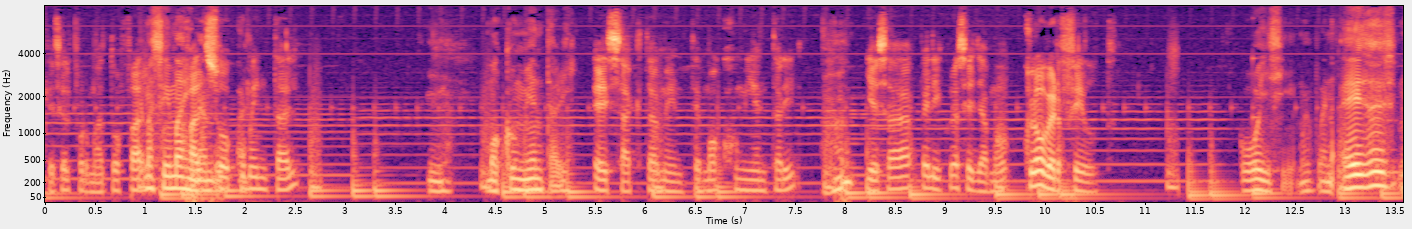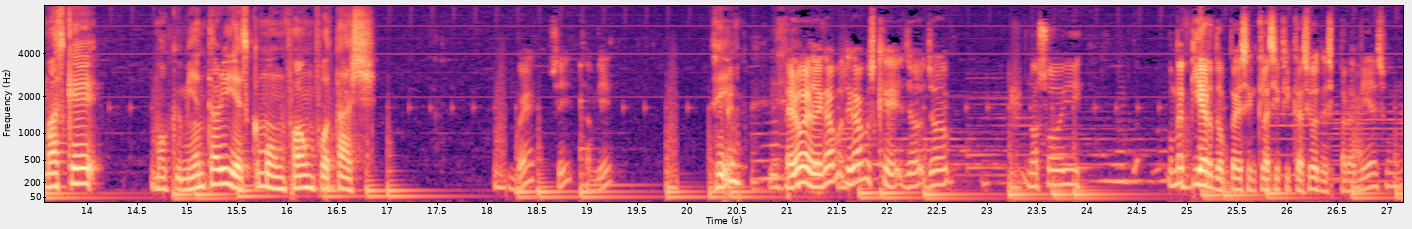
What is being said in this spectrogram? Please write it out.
que es el formato falso documental. Mockumentary. Exactamente, mockumentary. Y esa película se llamó Cloverfield. Uy, sí, muy buena. Es, más que mockumentary, es como un found footage. Bueno, sí, también. Sí. Pero, bueno, digamos, digamos que yo, yo no soy no me pierdo pues en clasificaciones. Para mí es un,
